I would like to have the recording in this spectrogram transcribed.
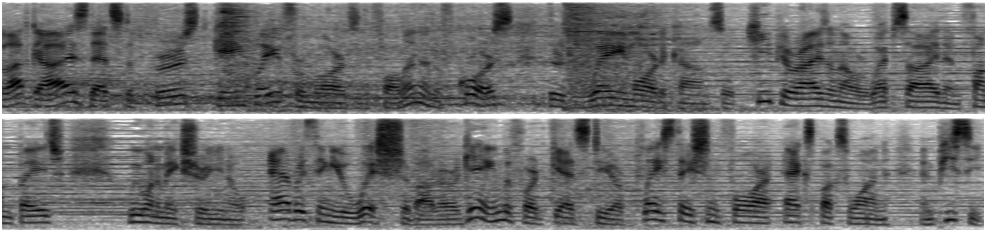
A lot, guys. That's the first gameplay from Lords of the Fallen, and of course, there's way more to come, so keep your eyes on our website and fun page. We want to make sure you know everything you wish about our game before it gets to your PlayStation 4, Xbox One, and PC.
